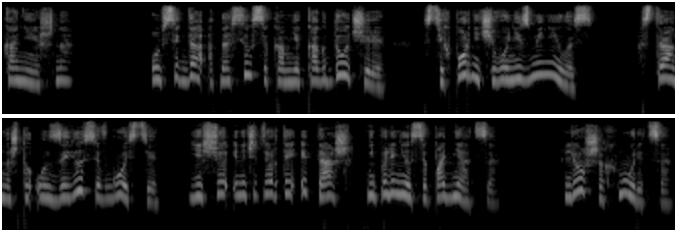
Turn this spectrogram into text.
Конечно. Он всегда относился ко мне как к дочери, с тех пор ничего не изменилось. Странно, что он заявился в гости, еще и на четвертый этаж не поленился подняться. Леша хмурится,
